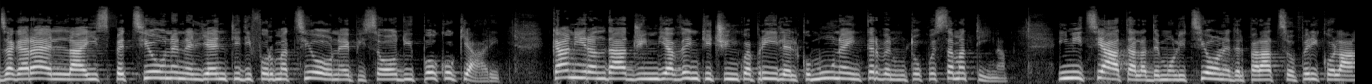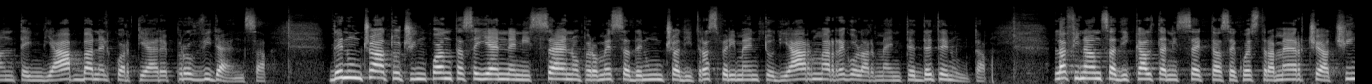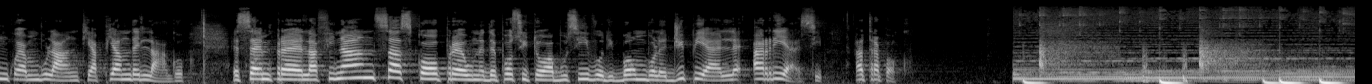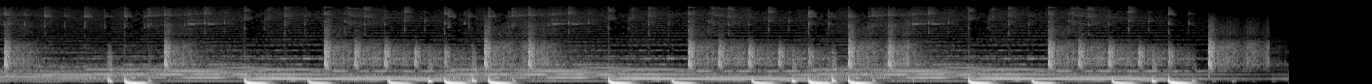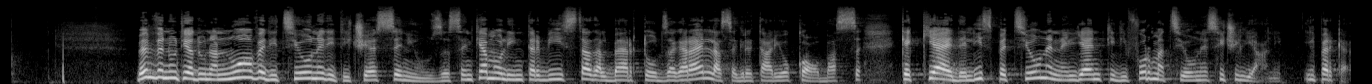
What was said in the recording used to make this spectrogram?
Zagarella, ispezione negli enti di formazione, episodi poco chiari. Cani randaggi in via 25 aprile, il comune è intervenuto questa mattina. Iniziata la demolizione del palazzo pericolante in via Abba nel quartiere Provvidenza. Denunciato 56enne Nisseno per omessa denuncia di trasferimento di arma regolarmente detenuta. La finanza di Caltanissetta sequestra merce a cinque ambulanti a Pian del Lago. E sempre la finanza scopre un deposito abusivo di bombole GPL a Riesi. A tra poco. Benvenuti ad una nuova edizione di TCS News. Sentiamo l'intervista ad Alberto Zagarella, segretario Cobas, che chiede l'ispezione negli enti di formazione siciliani. Il perché?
